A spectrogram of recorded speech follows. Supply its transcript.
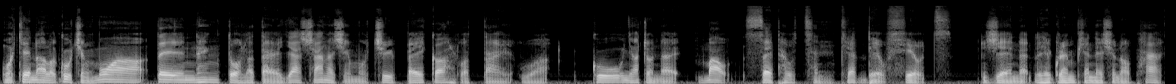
我见到了古城摸的能多了的亚山的什么去北高落的我古鸟中的 Mount Stapleton 贴 dành ở Le Grand Pian National Park.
